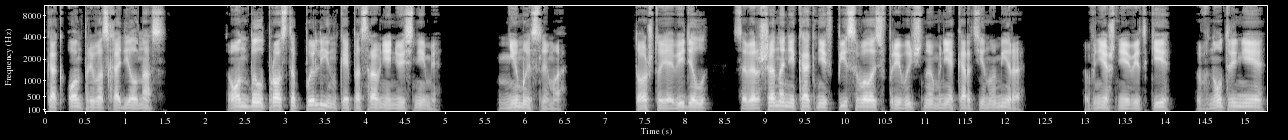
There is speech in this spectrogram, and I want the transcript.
как он превосходил нас. Он был просто пылинкой по сравнению с ними. Немыслимо. То, что я видел, совершенно никак не вписывалось в привычную мне картину мира. Внешние витки, внутренние,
